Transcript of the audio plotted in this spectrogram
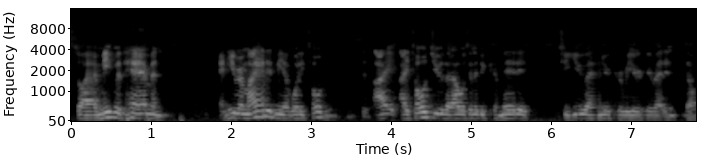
so i meet with him and and he reminded me of what he told me he says i i told you that i was going to be committed to you and your career here at intel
